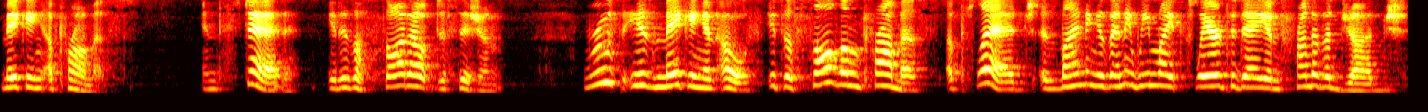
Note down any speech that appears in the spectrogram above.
making a promise. Instead, it is a thought out decision. Ruth is making an oath. It's a solemn promise, a pledge, as binding as any we might swear today in front of a judge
